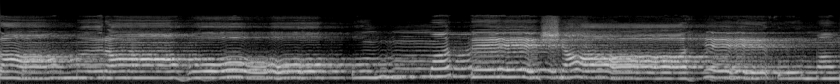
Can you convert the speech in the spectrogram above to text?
کامراں ہو امت شاہ امم۔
